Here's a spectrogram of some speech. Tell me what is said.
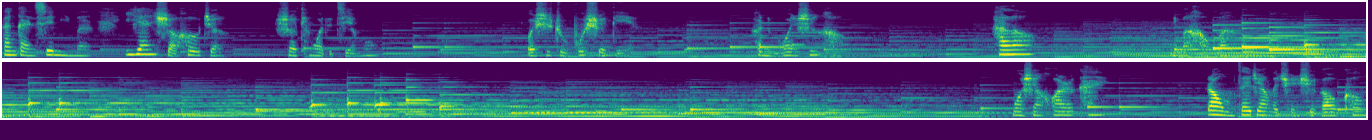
但感谢你们依然守候着收听我的节目。我是主播雪蝶，和你们问声好。Hello，你们好吗？陌上花儿开，让我们在这样的城市高空，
